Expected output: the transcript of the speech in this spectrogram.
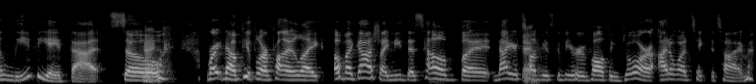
alleviate that. So okay. right now people are probably like, "Oh my gosh, I need this help," but now you're telling okay. me it's going to be a revolving door. I don't want to take the time.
